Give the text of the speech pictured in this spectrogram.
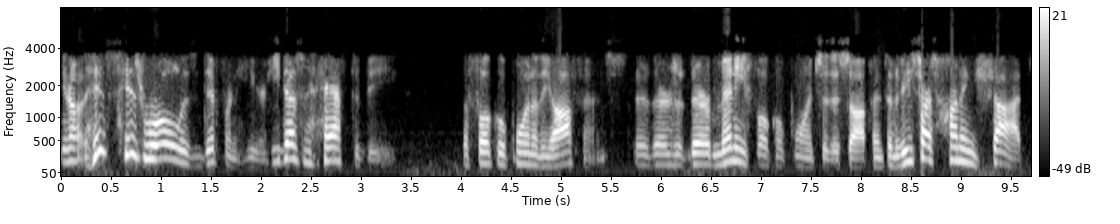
you know, his his role is different here. He doesn't have to be the focal point of the offense. There there's there are many focal points of this offense, and if he starts hunting shots,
